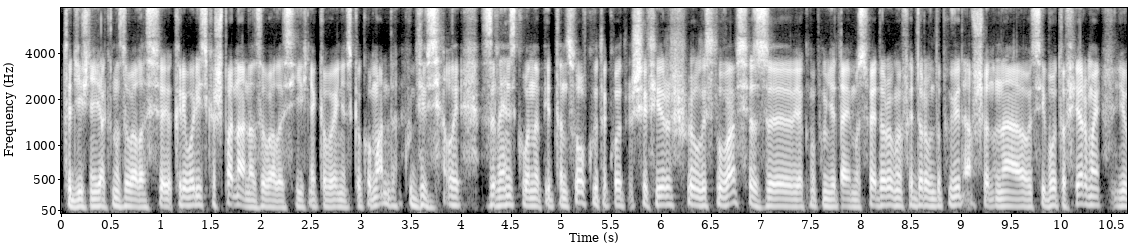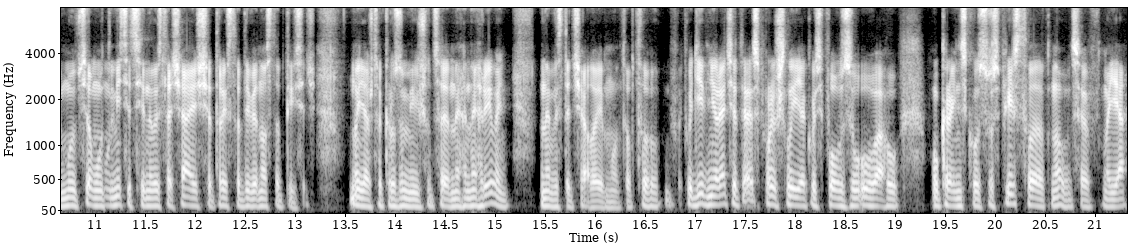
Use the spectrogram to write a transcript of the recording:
тодішня, як називалася Криворізька шпана, називалася їхня кавенівська команда, куди взяли Зеленського на підтанцовку. Так от Шефір листувався з, як ми пам'ятаємо, з Федоровим. І Федоров доповідав, що на ці ботоферми йому в цьому місяці не вистачає ще 390 тисяч. Ну я ж так розумію, що це не, гривень не вистачало йому. Тобто подібні речі теж пройшли якось повз увагу українського суспільства. Ну це моя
